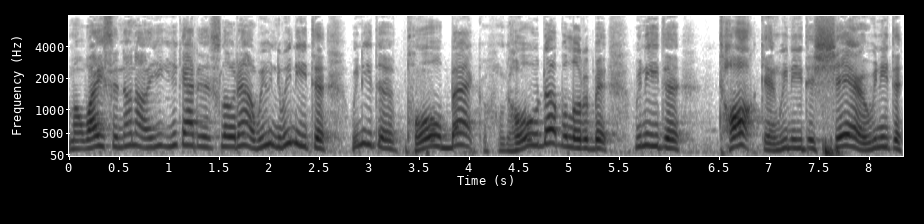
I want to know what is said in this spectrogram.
My wife said, no, no, you, you got to slow down. We, we, need to, we need to pull back, hold up a little bit. We need to talk and we need to share. We need to,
